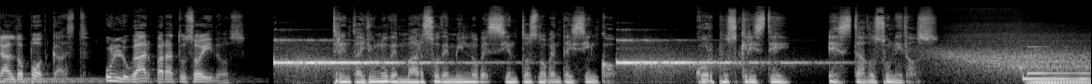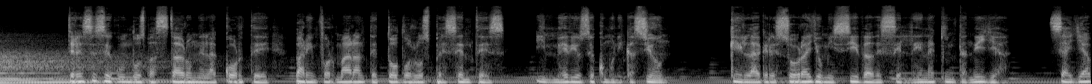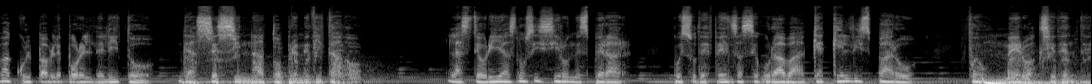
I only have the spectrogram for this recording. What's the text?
Podcast, un lugar para tus oídos. 31 de marzo de 1995. Corpus Christi, Estados Unidos. Trece segundos bastaron en la corte para informar ante todos los presentes y medios de comunicación que la agresora y homicida de Selena Quintanilla se hallaba culpable por el delito de asesinato premeditado. Las teorías no se hicieron esperar, pues su defensa aseguraba que aquel disparo fue un mero accidente.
